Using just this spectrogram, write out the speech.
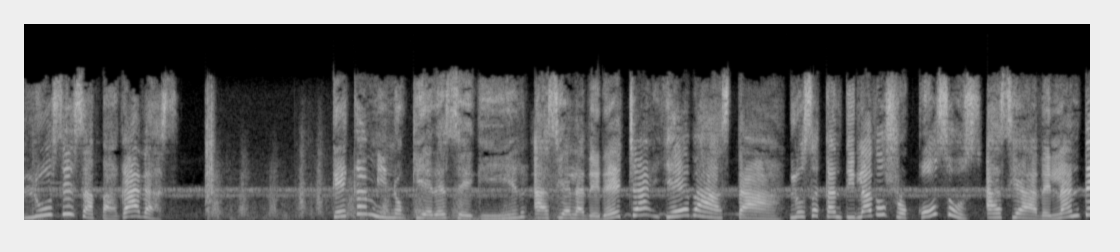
Luces apagadas. ¿Qué camino quieres seguir? Hacia la derecha lleva hasta los acantilados rocosos. Hacia adelante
